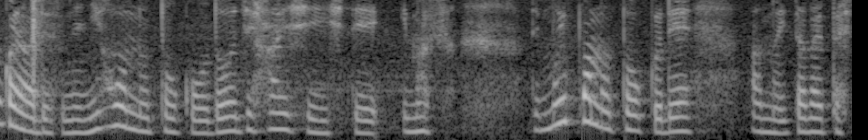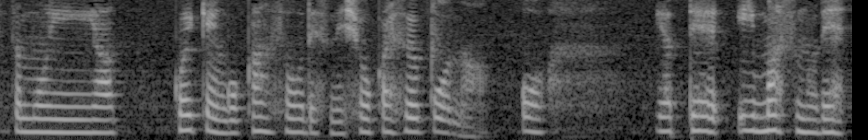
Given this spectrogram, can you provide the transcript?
今回はですね2本のトークを同時配信していますでもう1本のトークであのいただいた質問やご意見ご感想をですね紹介するコーナーをやっていますので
